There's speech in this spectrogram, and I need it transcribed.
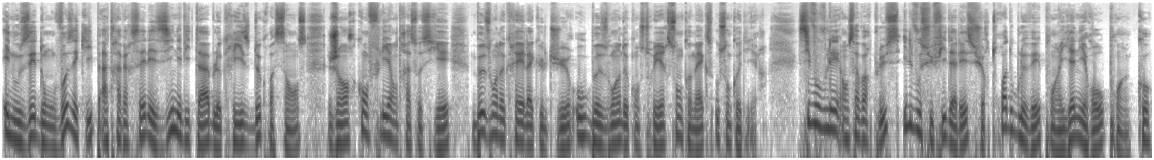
Et nous aidons vos équipes à traverser les inévitables crises de croissance, genre conflit entre associés, besoin de créer la culture ou besoin de construire son COMEX ou son CODIR. Si vous voulez en savoir plus, il vous suffit d'aller sur www.yaniro.co.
